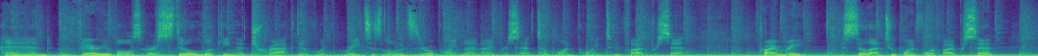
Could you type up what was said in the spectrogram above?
And variables are still looking attractive with rates as low as 0.99% to 1.25%. Prime rate is still at 2.45%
